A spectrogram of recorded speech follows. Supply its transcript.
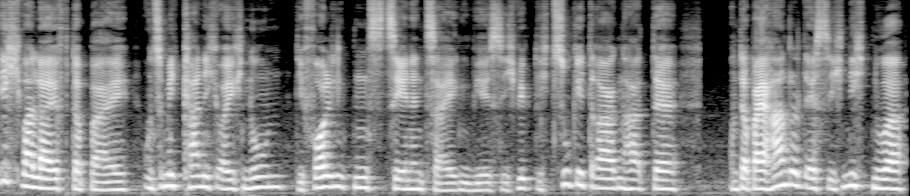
ich war live dabei und somit kann ich euch nun die folgenden Szenen zeigen, wie es sich wirklich zugetragen hatte. Und dabei handelt es sich nicht nur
